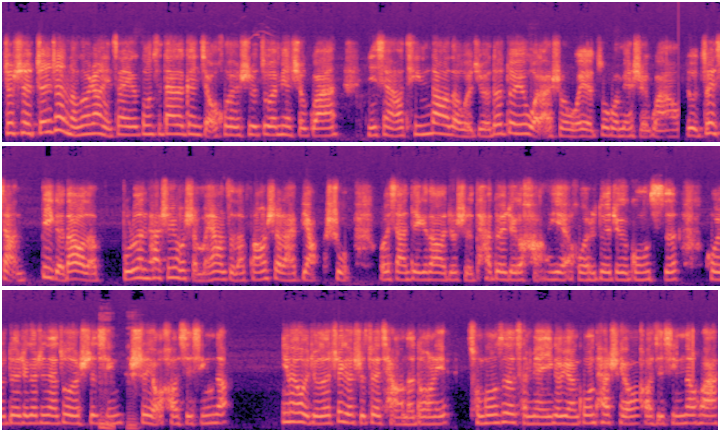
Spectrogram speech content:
就是真正能够让你在一个公司待得更久，或者是作为面试官，你想要听到的，我觉得对于我来说，我也做过面试官，我最想 dig 到的，不论他是用什么样子的方式来表述，我想 dig 到就是他对这个行业，或者是对这个公司，或者对这个正在做的事情是有好奇心的。因为我觉得这个是最强的动力。从公司的层面，一个员工他是有好奇心的话，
